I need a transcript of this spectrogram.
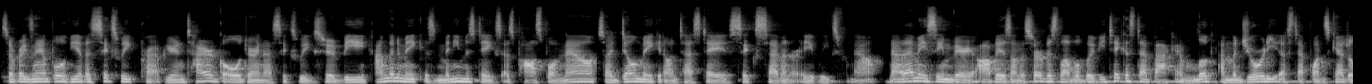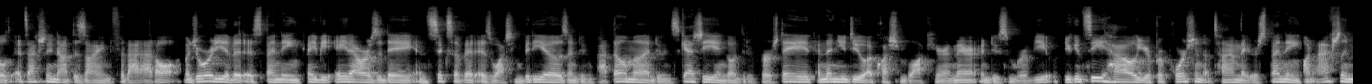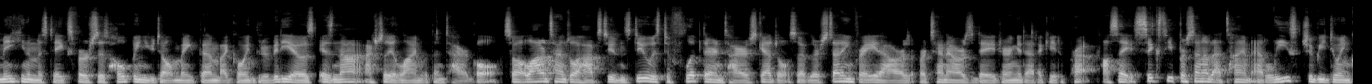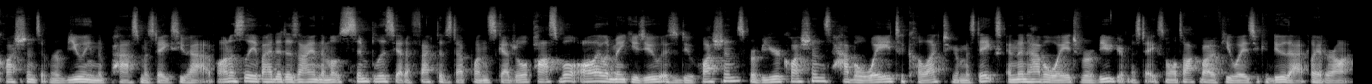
So for example, example, if you have a six week prep, your entire goal during that six weeks should be I'm going to make as many mistakes as possible now so I don't make it on test day six, seven, or eight weeks from now. Now, that may seem very obvious on the surface level, but if you take a step back and look at majority of step one schedules, it's actually not designed for that at all. Majority of it is spending maybe eight hours a day, and six of it is watching videos and doing pathoma and doing sketchy and going through first aid. And then you do a question block here and there and do some review. You can see how your proportion of time that you're spending on actually making the mistakes versus hoping you don't make them by going through videos is not actually aligned with the entire goal. So a lot of times what I'll have students do is to flip their entire schedule. So if they're studying for eight hours or 10 hours a day during a dedicated prep, I'll say 60% of that time at least should be doing questions and reviewing the past mistakes you have. Honestly, if I had to design the most simplest yet effective step one schedule possible, all I would make you do is do questions, review your questions, have a way to collect your mistakes, and then have a way to review your mistakes. And we'll talk about a few ways you can do that later on.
